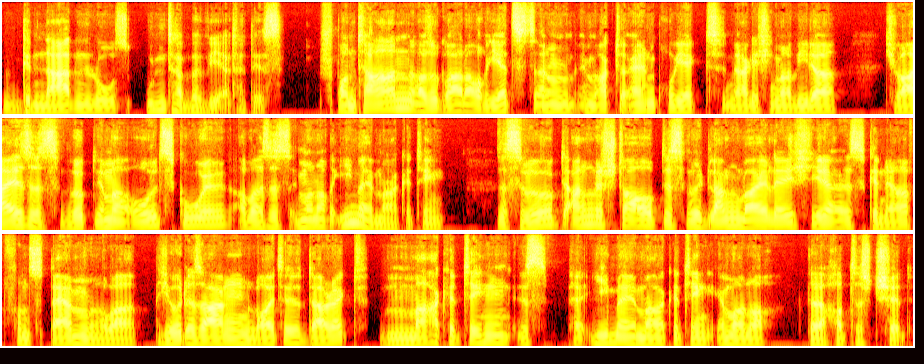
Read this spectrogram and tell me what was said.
gnadenlos unterbewertet ist? Spontan, also gerade auch jetzt ähm, im aktuellen Projekt merke ich immer wieder, ich weiß, es wirkt immer oldschool, aber es ist immer noch E-Mail-Marketing. Es wirkt angestaubt, es wirkt langweilig, jeder ist genervt von Spam, aber ich würde sagen, Leute, Direct Marketing ist per E-Mail-Marketing immer noch der hottest shit.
